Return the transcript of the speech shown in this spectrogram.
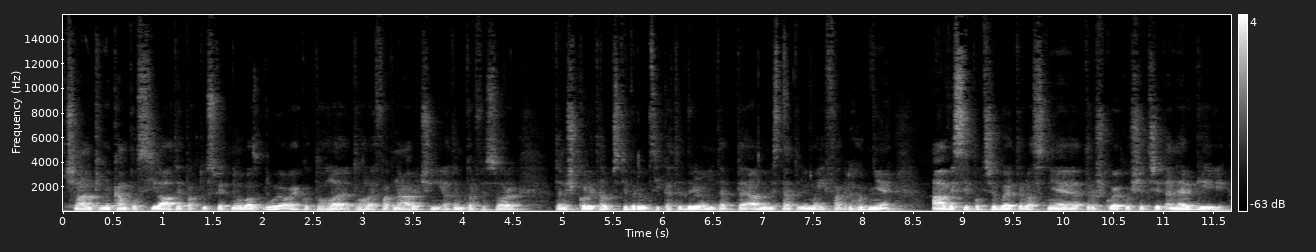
články někam posíláte, pak tu světnou vazbu, jo, jako tohle, tohle je fakt náročný a ten profesor ten školitel, prostě vedoucí katedry, oni té administrativy mají fakt hodně a vy si potřebujete vlastně trošku jako šetřit energii,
